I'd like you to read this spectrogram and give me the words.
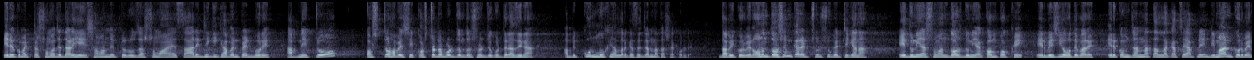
এরকম একটা সমাজে দাঁড়িয়ে সামান্য একটু রোজার সময় সাহারি ঠিকই খাবেন পেট ভরে, আপনি একটু কষ্ট হবে, সেই কষ্টটা পর্যন্ত সহ্য করতে রাজি না। আপনি কোন মুখে আল্লাহর কাছে জান্নাত আশা করবেন? দাবি করবেন, অনন্ত অসীমকারের সুর সুখের ঠিকানা। এই দুনিয়ার সমান দশ দুনিয়া কমপক্ষে। এর বেশিও হতে পারে। এরকম জান্নাত আল্লাহর কাছে আপনি ডিমান্ড করবেন,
